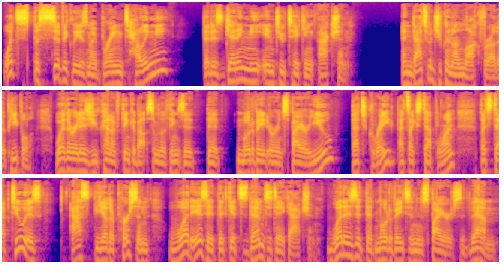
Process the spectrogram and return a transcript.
what specifically is my brain telling me that is getting me into taking action? And that's what you can unlock for other people. Whether it is you kind of think about some of the things that, that motivate or inspire you, that's great. That's like step one. But step two is ask the other person, what is it that gets them to take action? What is it that motivates and inspires them?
